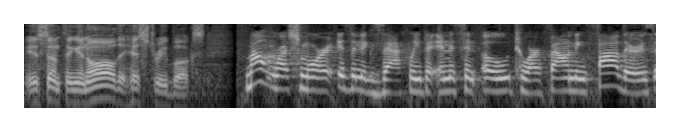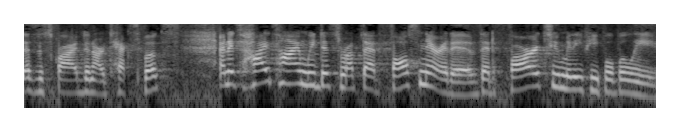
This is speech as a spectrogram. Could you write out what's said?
is something in all the history books. Mount Rushmore isn't exactly the innocent ode to our founding fathers as described in our textbooks, and it's high time we disrupt that false narrative that far too many people believe.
